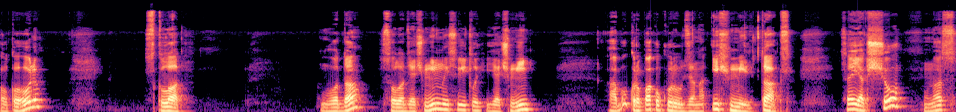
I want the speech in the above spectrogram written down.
алкоголю, склад вода, солод ячмінний світлий, ячмінь або кропа кукурудзяна і хміль. Такс. Це якщо у нас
